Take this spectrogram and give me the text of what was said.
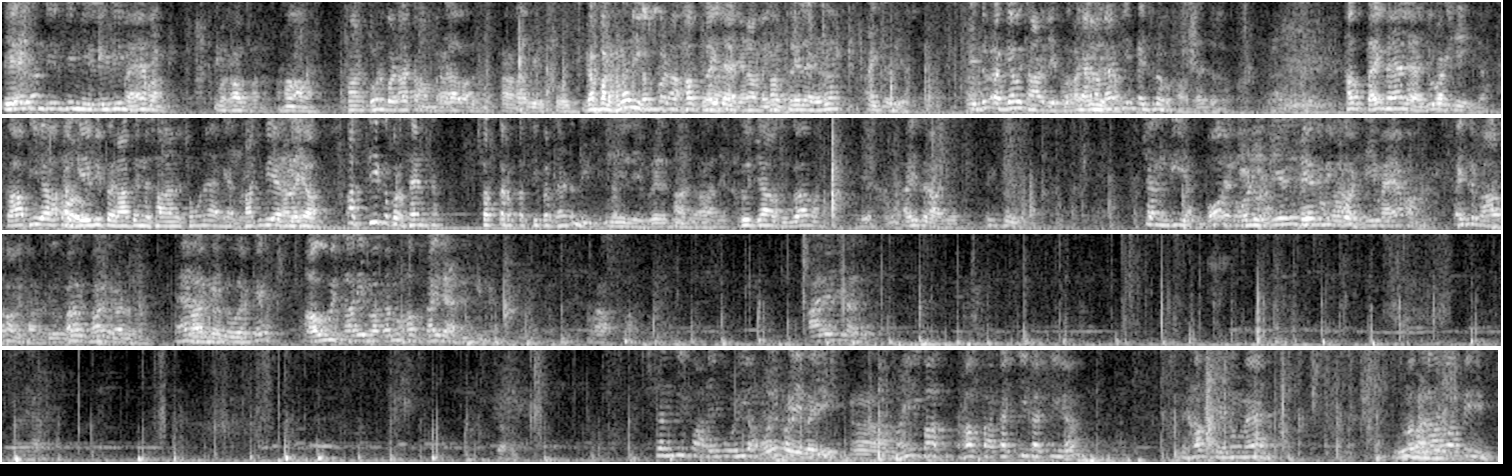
ਇਹ ਸੰਦੀਪ ਜੀ ਨੀਲੀ ਦੀ ਮੈਂ ਵਾ। ਵਿਖਾਓ ਤੁਹਾਨੂੰ। ਹਾਂ ਥਾਣ ਖੁਣ ਬੜਾ ਕੰਮ ਦਾ ਵਾ। ਹਾਂ। ਆ ਵੇਖੋ ਜੀ। ਗੱਬੜ ਹੈ ਨਾ ਜੀ? ਬੜਾ ਹਫਤਾ ਹੀ ਲੈ ਜਾਣਾ ਮੈਂ। ਹਫਤਾ ਹੀ ਲੈ ਜਾਣਾ। ਇੱਧਰ ਵੇਖ। ਇੱਧਰ ਅੱਗੇ ਵੀ ਥਾਣ ਵੇਖ। ਲਓ ਅੱਗੇ ਵੀ ਕੈਮਰਾ ਜੀ। ਇੱਧਰੋਂ ਵਿਖਾ ਹਫਤਾ ਹੀ ਮੈਂ ਲੈ ਬਸ ਜੂਗੀ ਠੀਕ ਆ। ਕਾਫੀ ਆ ਅੱਗੇ ਵੀ ਪੈਰਾਂ ਤੇ ਨਿਸ਼ਾਨ ਸੋਹਣੇ ਹੈਗੇ ਅੱਖਾਂ 'ਚ ਵੀ ਹੈਗੇ ਆ। 80% 70 80% ਨੀਲੀ ਨਹੀਂ ਲਈ ਬਿਲਕੁਲ ਆ ਦੇਖ। ਦੂਜਾ ਸੂਗਾ ਵਾ। ਦੇਖ। ਇਧਰ ਆ ਜਾਓ। ਇੱਥੇ ਚੰਗੀ ਆ ਬਹੁਤ ਚੰਗੀ ਸੋਹਣੀ ਝੋਟੀ ਆ ਜੀ, ਫੇਰ ਵੀ ਦੇਖੋ ਝੋਟੀ ਮੈਂ ਵਾ। ਇਧਰ ਬਾਹਰ ਭਾਵੇਂ ਕੱਢ ਦਿਓ। ਬਾਹਰ ਬਾਹਰ ਕੱਢ ਐ ਲੰਮੀ ਤੋਰ ਕੇ ਆਊ ਵੀ ਸਾਰੀ ਮਗਰ ਨੂੰ ਹਫਤਾ ਹੀ ਲੈ ਜੂਗੀ ਮੈਂ। ਵਾਹ ਆ ਜਾਓ ਜੀ ਆ ਜਾਓ ਚੰਗੀ ਪਾਣੀ ਪੂਰੀ ਆ। ਬੋਲੀ ਬੜੀ ਬਾਈ। ਹਾਂ। ਨਹੀਂ ਬਸ ਹਫਤਾ ਕੱਚੀ ਕੱਚੀ ਆ। ਤੇ ਹਫ਼ਤੇ ਨੂੰ ਮੈਂ ਮਸਲਾ ਵਾ ਵੀ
